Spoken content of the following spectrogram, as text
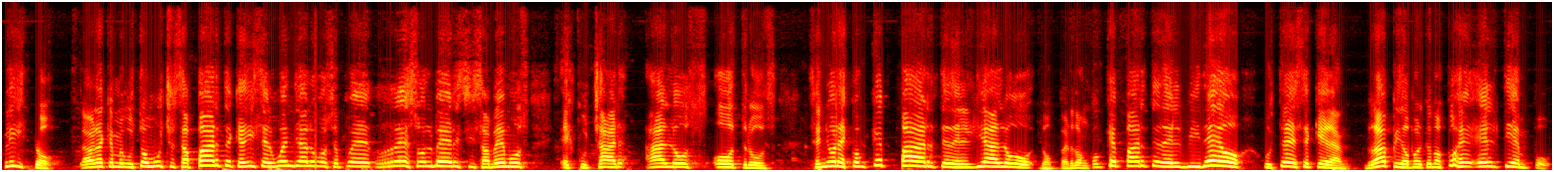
Listo. La verdad que me gustó mucho esa parte que dice el buen diálogo se puede resolver si sabemos escuchar a los otros. Señores, ¿con qué parte del diálogo, no, perdón, con qué parte del video ustedes se quedan? Rápido, porque nos coge el tiempo.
